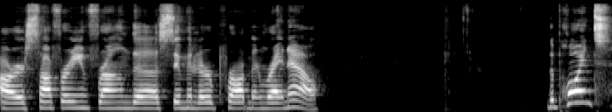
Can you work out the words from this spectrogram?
are suffering from the similar problem right now. The point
